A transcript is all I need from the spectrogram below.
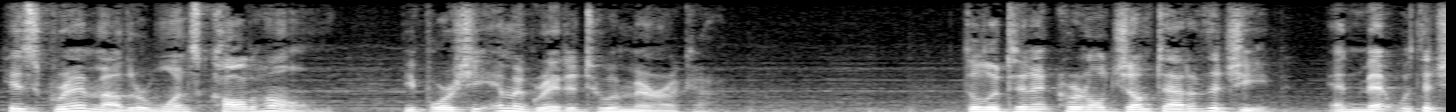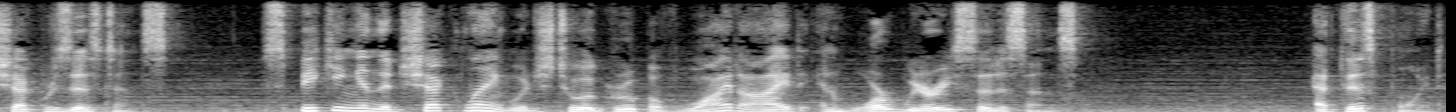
his grandmother once called home before she immigrated to America. The lieutenant colonel jumped out of the Jeep and met with the Czech resistance, speaking in the Czech language to a group of wide eyed and war weary citizens. At this point,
